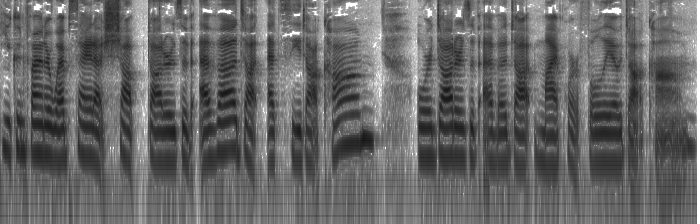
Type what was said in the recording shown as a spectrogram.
You can find our website at shopdaughtersofeva.etsy.com or daughtersofeva.myportfolio.com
